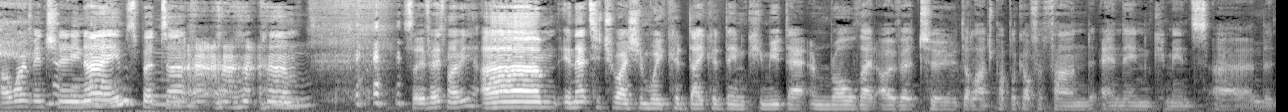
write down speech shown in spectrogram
I, I won't mention any names, but mm. uh, um, CFS maybe. Um, in that situation, we could they could then commute that and roll that over to the large public offer fund, and then commence uh, the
